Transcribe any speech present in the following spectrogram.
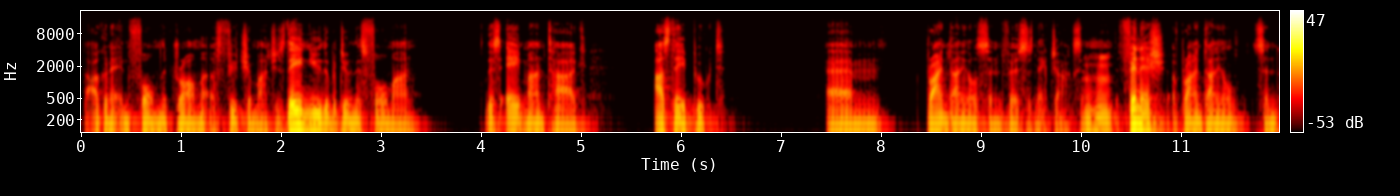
that are going to inform the drama of future matches, they knew they were doing this four man, this eight man tag, as they booked um, Bryan Danielson versus Nick Jackson. The finish of Bryan Danielson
